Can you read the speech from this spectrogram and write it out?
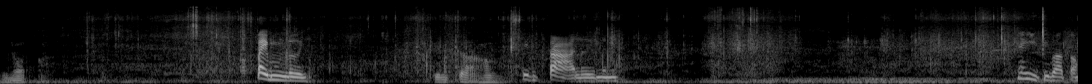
พี่น้องเต็มเลยเป็นกลางเต็มตาเลยมันนี่อีกกี่บาทต่อ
